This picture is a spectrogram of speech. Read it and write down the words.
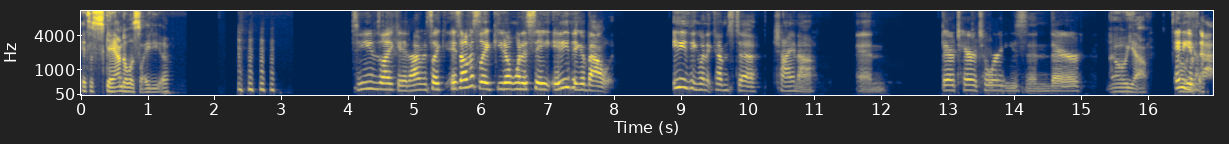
It's a scandalous idea. Seems like it. I'm it's like it's almost like you don't want to say anything about anything when it comes to China and their territories and their Oh yeah. Oh, any Oh, of yeah. that.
